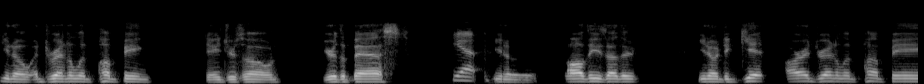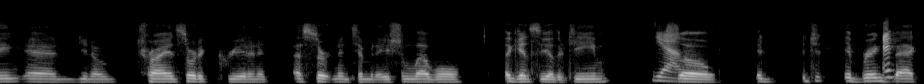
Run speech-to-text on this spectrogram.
you know, adrenaline pumping, danger zone, you're the best. Yep. You know, all these other, you know, to get our adrenaline pumping and, you know, try and sort of create an, a certain intimidation level against the other team. Yeah. So it it it brings and, back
